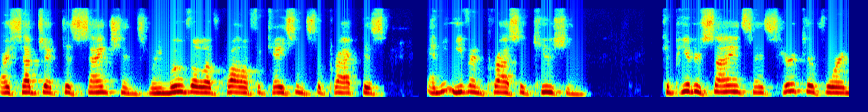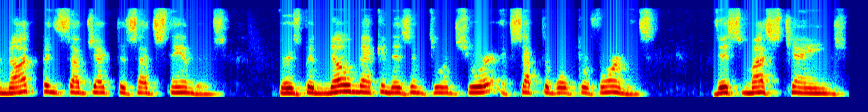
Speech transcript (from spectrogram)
are subject to sanctions, removal of qualifications to practice, and even prosecution. Computer science has heretofore not been subject to such standards. There's been no mechanism to ensure acceptable performance. This must change.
